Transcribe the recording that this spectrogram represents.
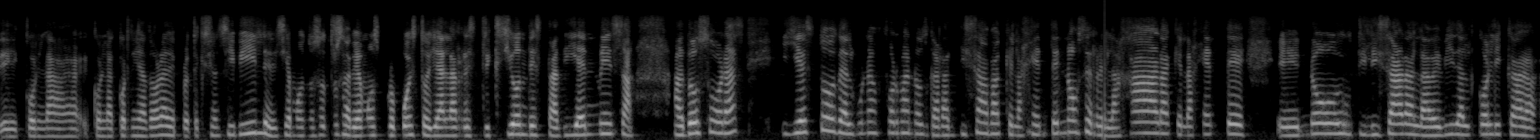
eh, con, la, con la coordinadora de protección civil, le decíamos, nosotros habíamos propuesto ya la restricción de estadía en mesa a dos horas y esto de alguna forma nos garantizaba que la gente no se relajara, que la gente eh, no utilizara la bebida alcohólica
